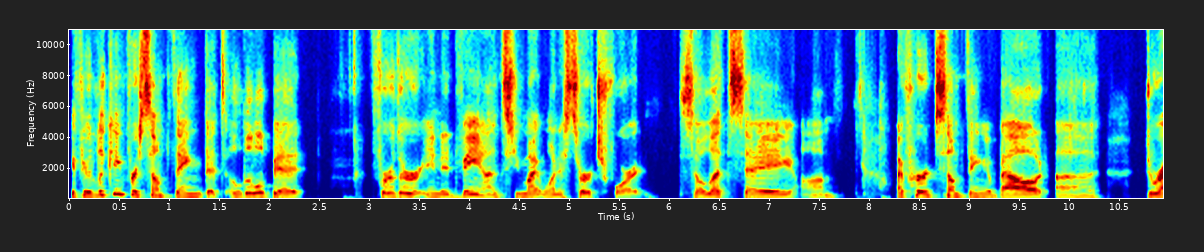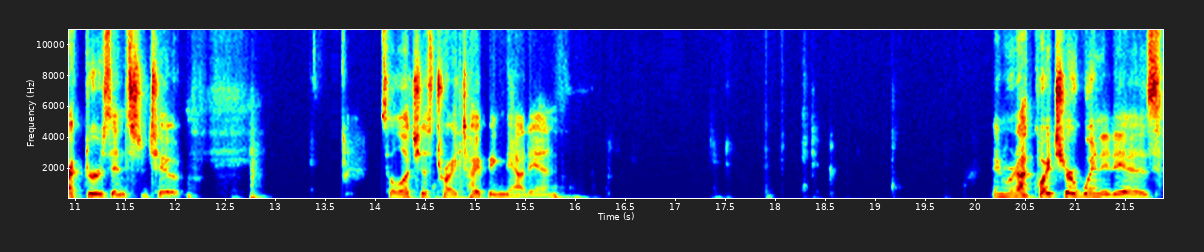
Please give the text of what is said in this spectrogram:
if you're looking for something that's a little bit further in advance, you might want to search for it. So let's say um, I've heard something about a Directors Institute. So let's just try typing that in. And we're not quite sure when it is.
